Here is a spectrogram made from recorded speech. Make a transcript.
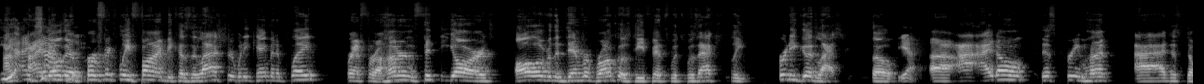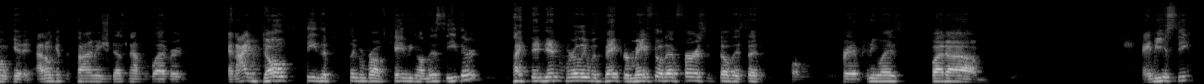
Yeah, I- exactly. I know they're perfectly fine because the last year when he came in and played, ran for 150 yards all over the Denver Broncos defense, which was actually pretty good last year. So yeah. uh, I, I don't this Kareem Hunt, I, just don't get it. I don't get the timing. He doesn't have the leverage, and I don't see the Cleveland Browns caving on this either. Like they didn't really with Baker Mayfield at first until they said, "Well, trade him anyways." But um, maybe you see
